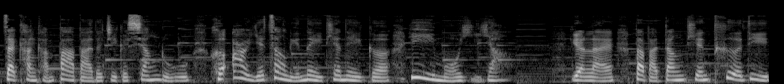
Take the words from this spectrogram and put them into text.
再看看爸爸的这个香炉和二爷葬礼那天那个一模一样。原来爸爸当天特地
